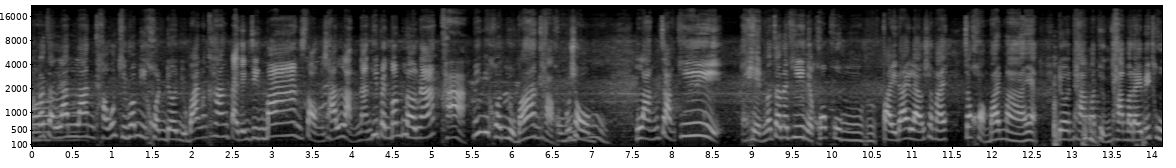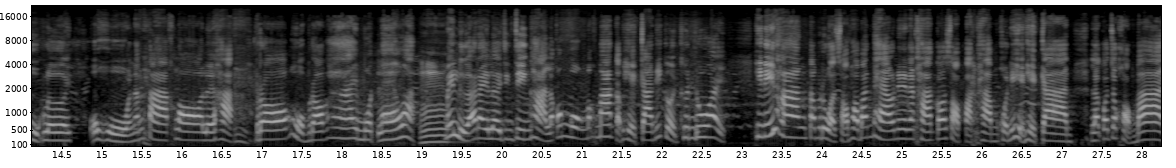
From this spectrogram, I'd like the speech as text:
มันก็จะลั่นลั่นๆเขาก็คิดว่ามีคนเดินอยู่บ้านข้างๆแต่จริง ๆ บ้านสองชั้นหลังนั้นที่เป็นต้นเพลิงนะค่ะ ไม่มีคนอยู่บ้านค่ะคุณผู้ชมอืมหลังจากที่ เห็นว่าเจ้าหน้าที่เนี่ยควบคุมไฟได้แล้วใช่ไหมเจ้าของบ้านไม้อะเดินทางมาถึงทำอะไรไม่ถูกเลยโอ้โหน้ำตาคลอเลยค่ะ ร้องห่มร้องไห้หมดแล้วอะอืมไม่เหลืออะไรเลยจริง ๆ ค่ะ แล้วก็งงมากๆกับเหตุการณ์ที่เกิดขึ้นด้วย ทีนี้ทางตำรวจสพบ้านแพ้วเนี่ยนะคะก็สอบปากคำคนที่เห็นเหตุการณ์แล้วก็เจ้าของบ้าน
